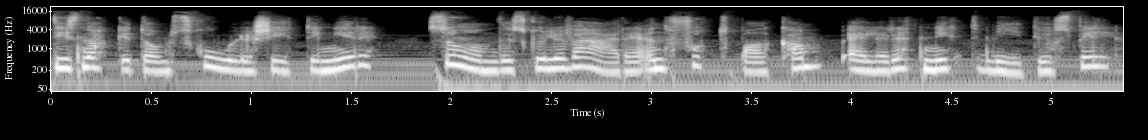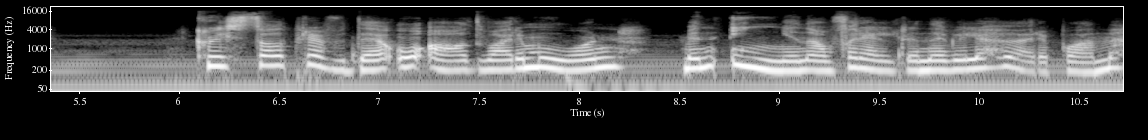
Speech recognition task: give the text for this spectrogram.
De snakket om skoleskytinger som om det skulle være en fotballkamp eller et nytt videospill. Crystal prøvde å advare moren, men ingen av foreldrene ville høre på henne.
